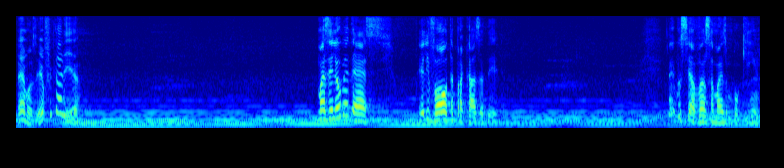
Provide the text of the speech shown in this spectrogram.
Né, moça? Eu ficaria. Mas ele obedece, ele volta para a casa dele. Aí você avança mais um pouquinho,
